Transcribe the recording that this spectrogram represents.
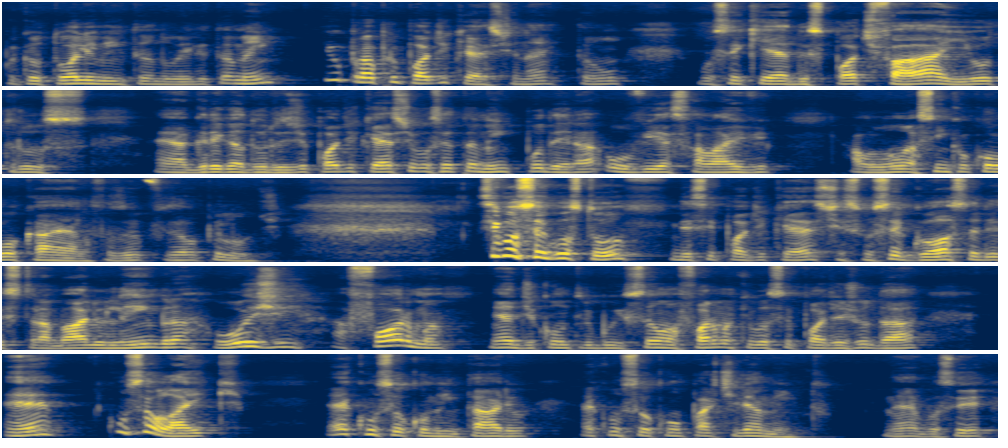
porque eu estou alimentando ele também, e o próprio podcast, né? Então, você que é do Spotify e outros é, agregadores de podcast, você também poderá ouvir essa live ao longo, assim que eu colocar ela, fazer, o upload. Se você gostou desse podcast, se você gosta desse trabalho, lembra, hoje a forma né, de contribuição, a forma que você pode ajudar é com seu like, é com seu comentário, é com seu compartilhamento. Né? Você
